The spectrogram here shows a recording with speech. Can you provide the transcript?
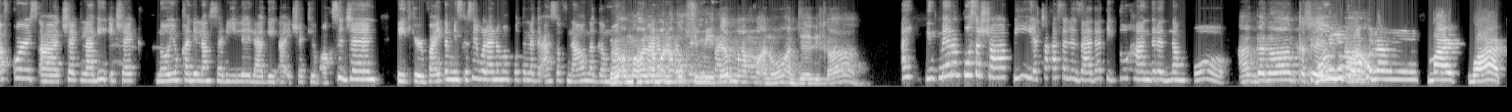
of course, uh, check, laging i-check no, yung kanilang sarili, laging uh, i-check yung oxygen, take your vitamins, kasi wala naman po talaga as of now na gamot. pero ang mahal naman ng oximeter. Ma'am ano Angelica Ay, meron po sa Shopee at saka sa Lazada, tig 200 lang po. ah ganon kasi Bumili po ah, ako ng smartwatch.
